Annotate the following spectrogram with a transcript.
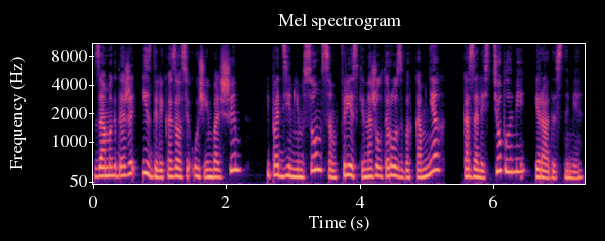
Замок даже издали казался очень большим, и под зимним солнцем фрески на желто-розовых камнях казались теплыми и радостными.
